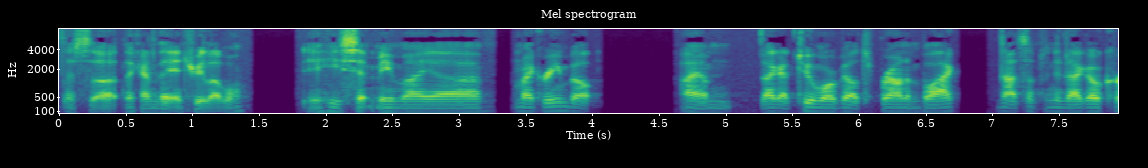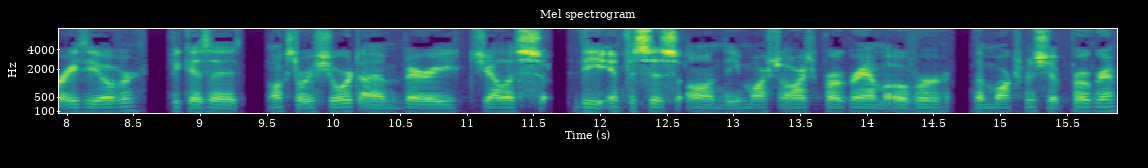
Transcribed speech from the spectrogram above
That's uh, the kind of the entry level. He sent me my uh, my green belt. I am I got two more belts, brown and black. Not something that I go crazy over because, uh, long story short, I'm very jealous the emphasis on the martial arts program over the marksmanship program.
